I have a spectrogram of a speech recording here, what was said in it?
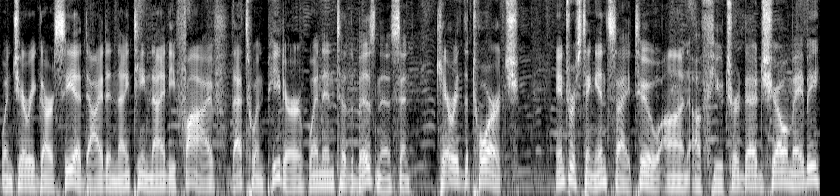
When Jerry Garcia died in 1995, that's when Peter went into the business and carried the torch. Interesting insight, too, on a future Dead show, maybe?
